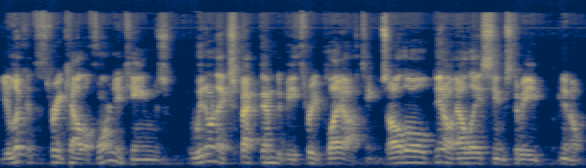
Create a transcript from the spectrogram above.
you look at the three California teams, we don't expect them to be three playoff teams. Although you know LA seems to be you know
